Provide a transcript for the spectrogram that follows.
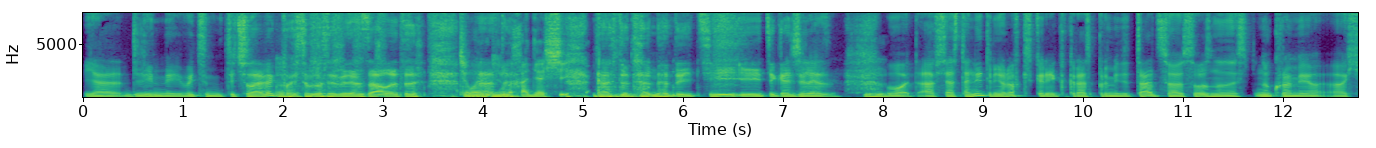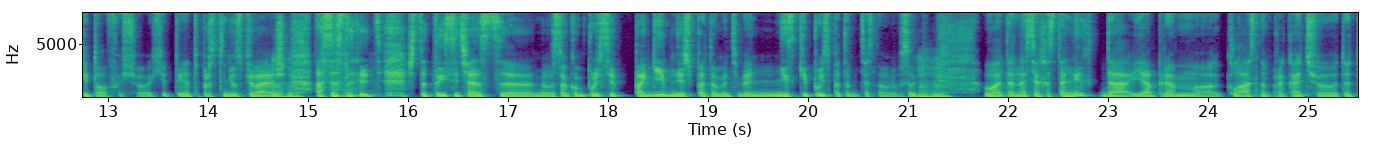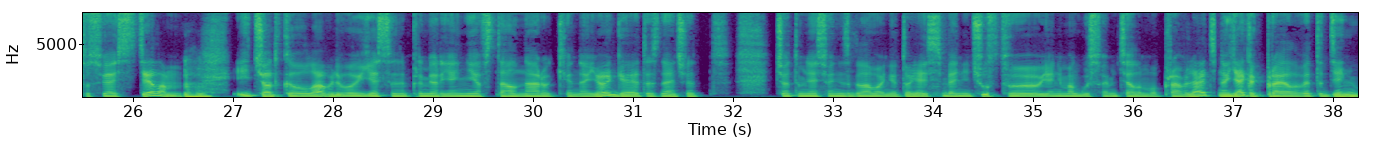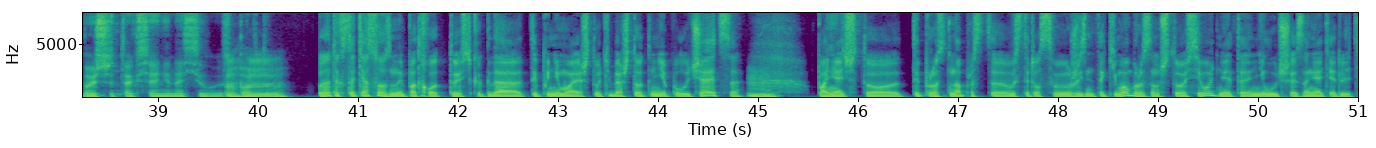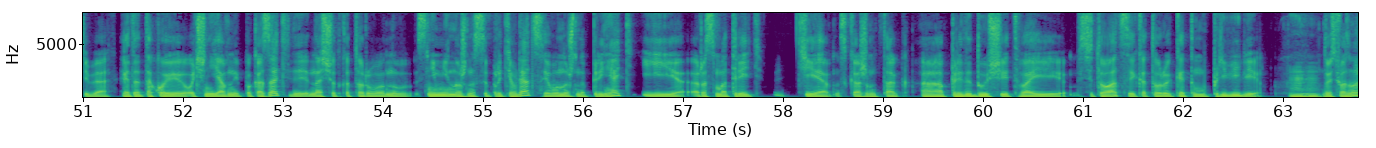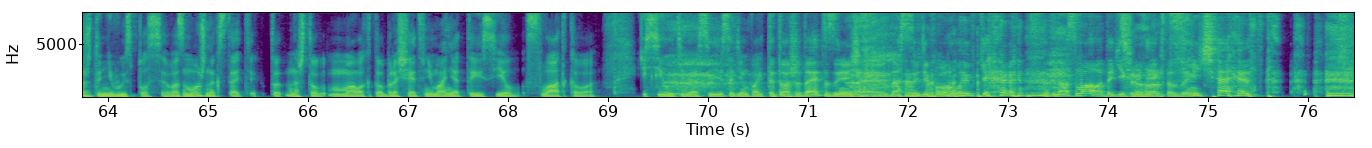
я длинный, вытянутый человек, поэтому для меня зал это... Человек длинноходящий. Надо, да, надо идти и тягать железо. Вот. А все остальные тренировки скорее как раз про медитацию, осознанность, ну, кроме э, хитов еще. Хиты это просто не успеваешь осознать, что ты сейчас э, на высоком пульсе погибнешь, потом у тебя низкий пульс, потом у тебя снова высокий. Угу. Вот. А на всех остальных, да, я прям э, классно прокачиваю вот эту связь с телом угу. и четко улавливаю, если, например, я не встал на руки на йоге, это значит, что-то у меня сегодня с головой не то, я себя не чувствую, я не могу своим телом управлять. Но я, как правило, в этот день больше так себя не насилую спортом. Угу. Вот это, кстати, осознанный подход. То есть, когда ты понимаешь, что у тебя что-то не получается, угу понять, что ты просто-напросто выстроил свою жизнь таким образом, что сегодня это не лучшее занятие для тебя. Это такой очень явный показатель, насчет которого ну, с ним не нужно сопротивляться, его нужно принять и рассмотреть те, скажем так, а, предыдущие твои ситуации, которые к этому привели. Угу. То есть, возможно, ты не выспался. Возможно, кстати, на что мало кто обращает внимание, ты съел сладкого. И силы у тебя в связи с этим... Ты тоже, да, это замечаешь? Да, судя по улыбке. Нас мало таких людей, кто замечает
